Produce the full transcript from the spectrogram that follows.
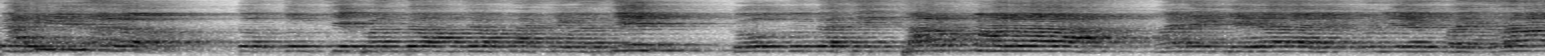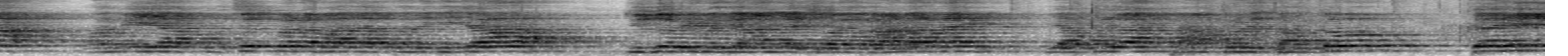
काही झालं तर तुमची फक्त आमच्या पाठीवरती कौतुकाची थाप मारा आणि गेल्याला एकूण एक पैसा आम्ही या कृषी उत्पन्न बाजार समितीच्या तिजोरीमध्ये आणल्याशिवाय राहणार नाही. हे आपल्याला ठामपणे सांगतो जय जय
